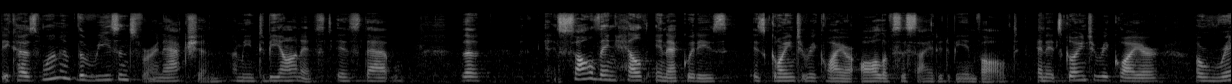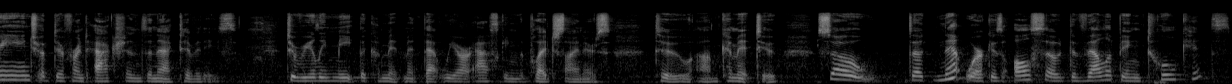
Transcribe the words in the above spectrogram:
Because one of the reasons for inaction, I mean, to be honest, is that the solving health inequities is going to require all of society to be involved, and it's going to require a range of different actions and activities to really meet the commitment that we are asking the pledge signers to um, commit to. So the network is also developing toolkits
